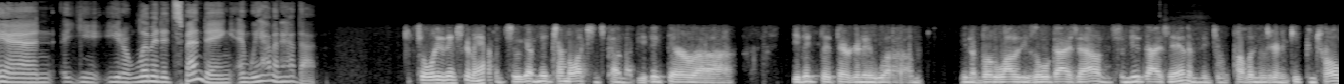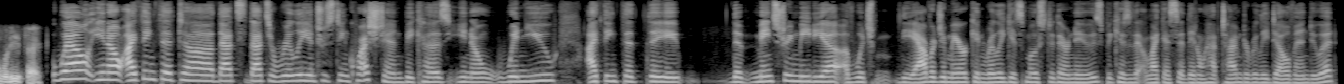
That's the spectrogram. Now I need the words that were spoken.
and you, you know limited spending and we haven't had that. So what do you think is going to happen? So we got midterm elections coming up. You think they're uh you think that they're going to um you know, vote a lot of these old guys out and some new guys in, and the Republicans are going to keep control. What do you think? Well, you know, I think that uh, that's that's a really interesting question because you know when you, I think that the the mainstream media, of which the average American really gets most of their news, because, like I said, they don't have time to really delve into it.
